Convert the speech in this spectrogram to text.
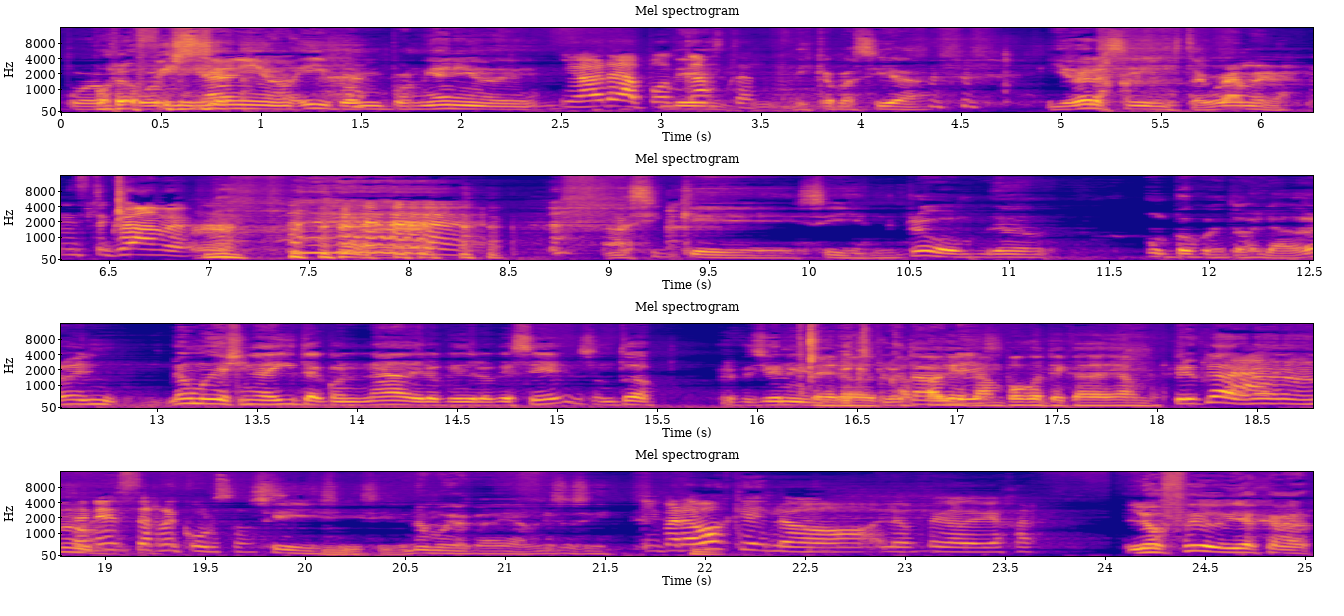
por, Por por mi año, y por, por mi año de, Y ahora de podcaster. discapacidad. Y ahora sí, Instagramer. Instagrammer. Así que sí, robo un poco de todos lados. No, me voy a llenar de guita con nada de lo que, de lo que sé, son todas profesiones Pero explotables. tampoco te cae de hambre. Pero claro, no, no, no. Tenés recursos. Sí, sí, sí, no me voy a caer, eso sí. ¿Y para vos qué es lo, lo feo de viajar? Lo feo de viajar.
